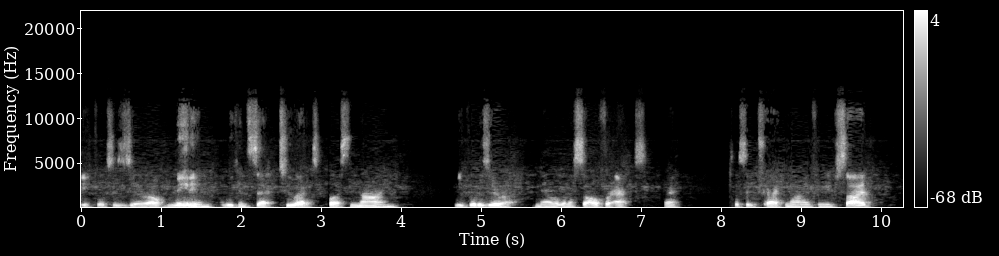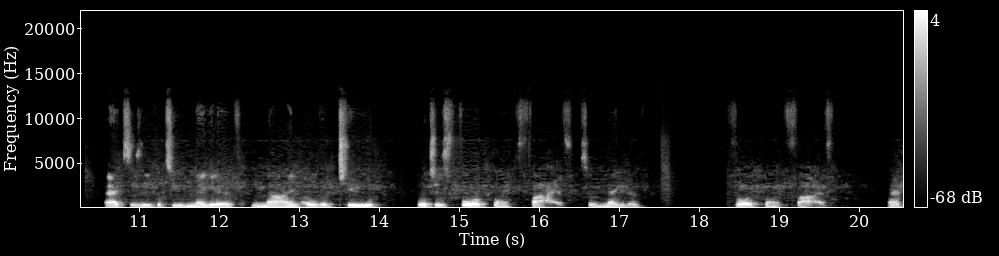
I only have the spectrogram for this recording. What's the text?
equal to 0, meaning we can set 2x plus 9 equal to 0. Now we're going to solve for x. Okay, So subtract 9 from each side. x is equal to negative 9 over 2, which is 4.5. So negative 4.5. Okay?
